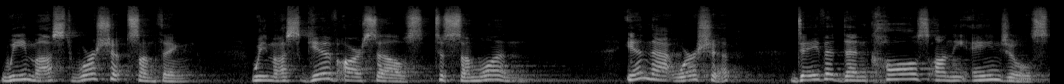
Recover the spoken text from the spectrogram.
We must worship something. We must give ourselves to someone. In that worship, David then calls on the angels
